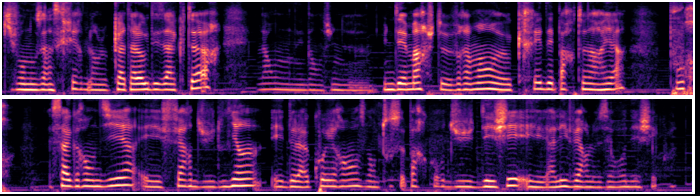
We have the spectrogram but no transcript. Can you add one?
qui vont nous inscrire dans le catalogue des acteurs. Là, on est dans une, une démarche de vraiment euh, créer des partenariats pour s'agrandir et faire du lien et de la cohérence dans tout ce parcours du déchet et aller vers le zéro déchet. Quoi.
